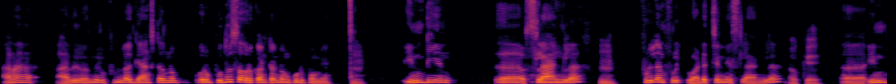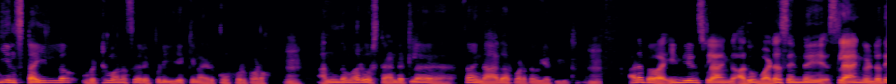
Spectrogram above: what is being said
ஆனால் அது வந்து ஃபுல்லாக கேங்ஸ்டர்னு ஒரு புதுசாக ஒரு கண்டென்ட் ஒன்று கொடுப்போமே. இந்தியன் ஸ்லாங்கில் ம். ஃபுல் அண்ட் ஃபுல் வட சென்னை ஸ்லாங்கில் ஓகே. இந்தியன் ஸ்டைலில் வெற்றிமாறன் சார் எப்படி இயக்கினா இருக்கும் ஒரு படம். ம். அந்த மாதிரி ஒரு ஸ்டாண்டர்டில் தான் இந்த ஆதார் படத்தை இயக்கிக்கிட்டு இருக்கேன். ஆனா இப்போ இந்தியன் ஸ்லாங் அதுவும் வட சென்னை ஸ்லாங்ன்றது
